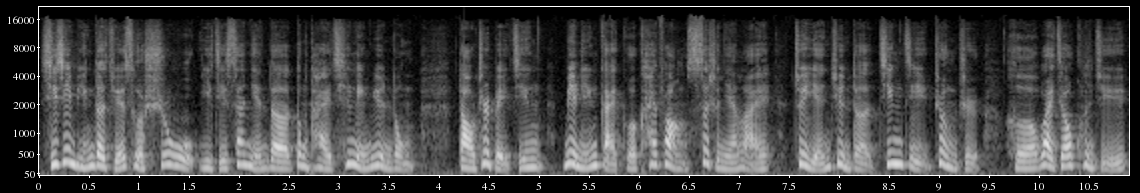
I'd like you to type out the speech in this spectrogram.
习近平的决策失误以及三年的动态清零运动，导致北京面临改革开放四十年来最严峻的经济、政治和外交困局。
